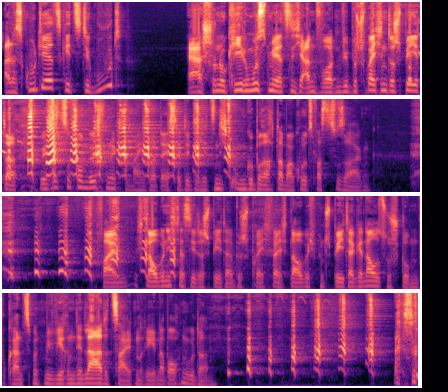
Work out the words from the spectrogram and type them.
alles gut jetzt? Geht's dir gut? Ja, schon okay, du musst mir jetzt nicht antworten, wir besprechen das später. und ich sitze vor dem Bildschirm und denke, mein Gott, es hätte dich jetzt nicht umgebracht, aber kurz was zu sagen. Vor allem, ich glaube nicht, dass ihr das später besprecht, weil ich glaube, ich bin später genauso stumm. Du kannst mit mir während den Ladezeiten reden, aber auch nur dann. Also,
